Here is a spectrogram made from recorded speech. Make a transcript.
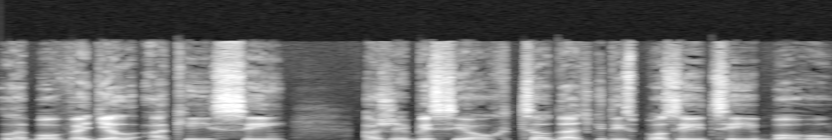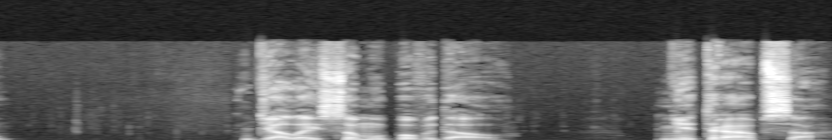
lebo vedel, aký si a že by si ho chcel dať k dispozícii Bohu? Ďalej som mu povedal, netráp sa,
